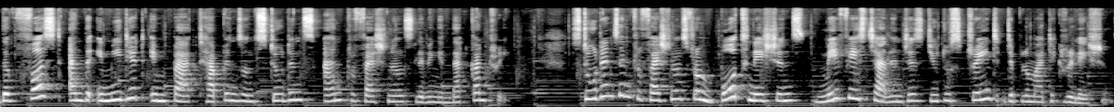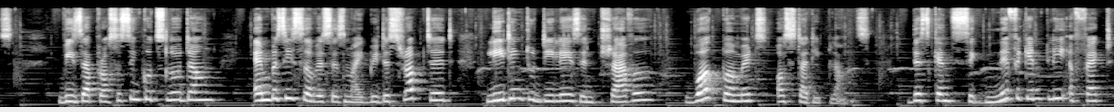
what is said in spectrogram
The first and the immediate impact happens on students and professionals living in that country. Students and professionals from both nations may face challenges due to strained diplomatic relations. Visa processing could slow down, embassy services might be disrupted, leading to delays in travel, work permits, or study plans. This can significantly affect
